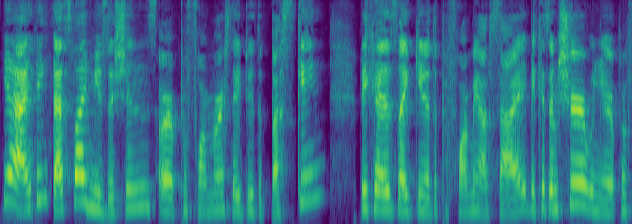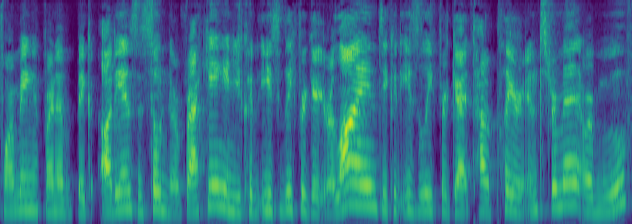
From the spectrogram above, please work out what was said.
Yeah, I think that's why musicians or performers, they do the busking because like, you know, the performing outside, because I'm sure when you're performing in front of a big audience, it's so nerve wracking and you could easily forget your lines. You could easily forget how to play your instrument or move.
